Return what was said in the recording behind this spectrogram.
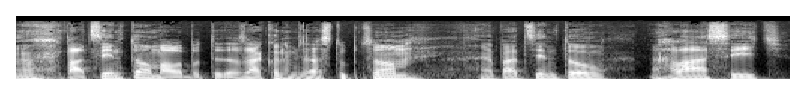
no, pacientom, alebo teda zákonným zástupcom pacientov hlásiť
